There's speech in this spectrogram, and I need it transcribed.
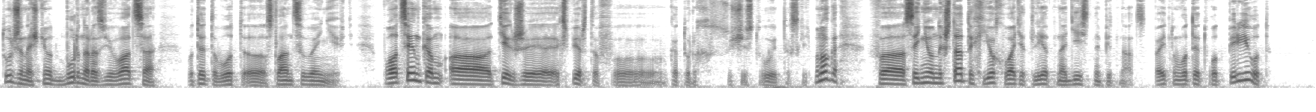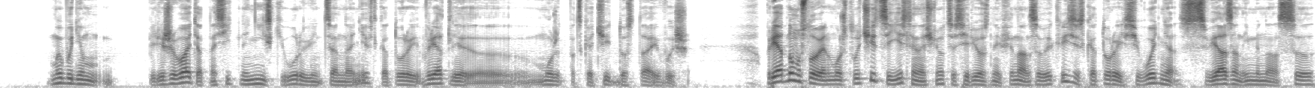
тут же начнет бурно развиваться вот эта вот а, сланцевая нефть. По оценкам а, тех же экспертов, а, которых существует, так сказать, много, в Соединенных Штатах ее хватит лет на 10, на 15. Поэтому вот этот вот период, мы будем переживать относительно низкий уровень цен на нефть, который вряд ли э, может подскочить до 100 и выше. При одном условии он может случиться, если начнется серьезный финансовый кризис, который сегодня связан именно с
